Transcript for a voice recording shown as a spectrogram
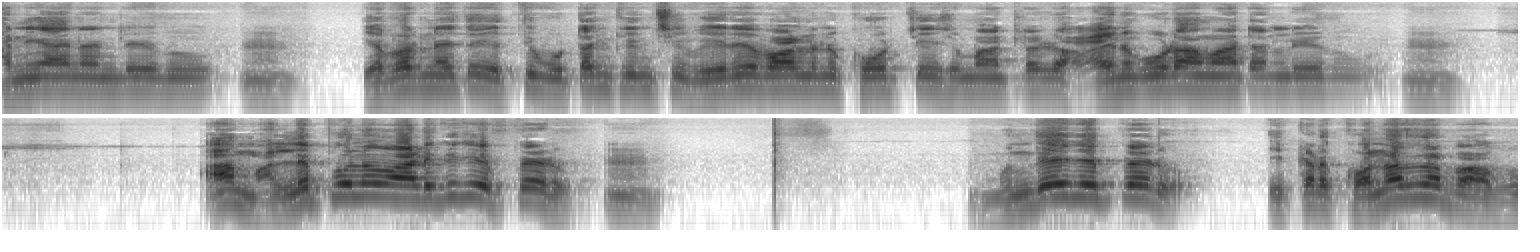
అని ఆయన అనలేదు ఎవరినైతే ఎత్తి ఉటంకించి వేరే వాళ్ళని కోట్ చేసి మాట్లాడాడు ఆయన కూడా ఆ మాట ఉమ్, ఆ మల్లెపూల వాడికి చెప్పాడు. ముందే చెప్పాడు ఇక్కడ కొనర్రా బాబు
